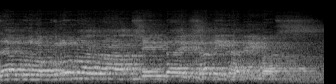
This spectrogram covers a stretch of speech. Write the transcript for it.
全部の車が寝台車になります。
